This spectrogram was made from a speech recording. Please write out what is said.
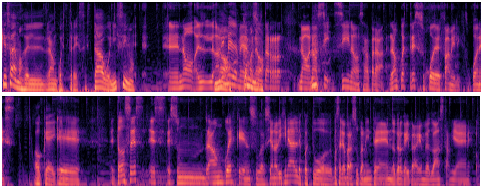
¿Qué sabemos del Dragon Quest 3? ¿Está buenísimo? Eh, no, el- a No, mí me, me ¿cómo no? resulta. ra- No, no, sí, sí, no. O sea, para. Dragon Quest 3 es un juego de Family, es un juego NES. Ok. Eh, entonces, es, es un Dragon Quest que en su versión original, después tuvo. Después salió para Super Nintendo, creo que hay para Game Boy Advance también. Es como,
